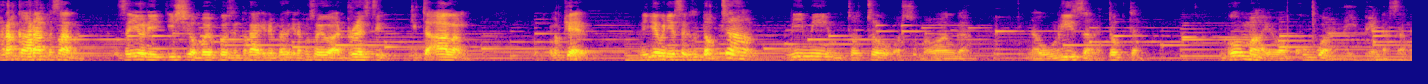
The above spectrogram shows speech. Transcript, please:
haraka haraka sana. Sasa hiyo ni issue ambayo of course inataka inapaswa hiyo addressed kitaalam. Okay. Nije kwenye sasa, Dr. mimi mtoto wa Sumbawanga nauliza dokta, ngoma ya wakubwa naipenda sana,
